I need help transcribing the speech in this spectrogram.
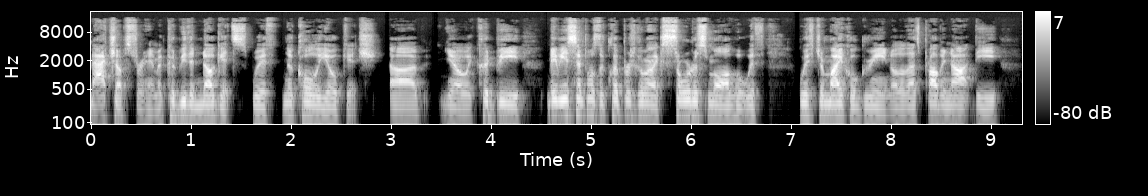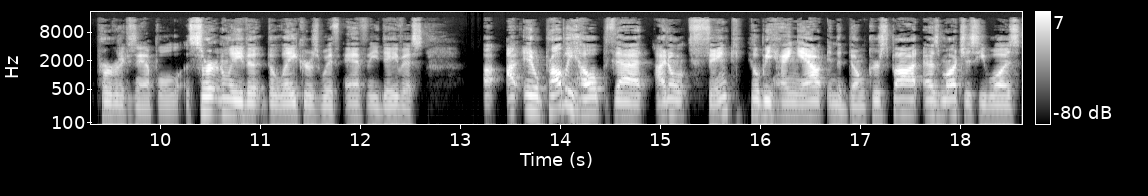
matchups for him. It could be the Nuggets with Nikola Jokic. Uh, you know, it could be maybe as simple as the Clippers going like sort of small, but with with JaMychal Green. Although that's probably not the perfect example. Certainly, the the Lakers with Anthony Davis. Uh, I, it'll probably help that I don't think he'll be hanging out in the dunker spot as much as he was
